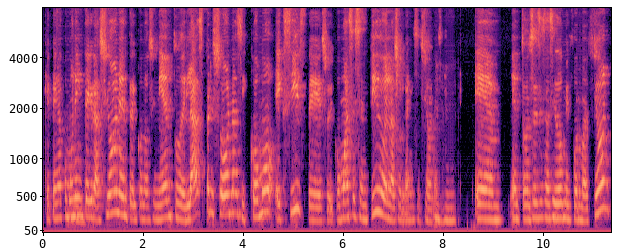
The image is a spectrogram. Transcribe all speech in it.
que tenga como una integración entre el conocimiento de las personas y cómo existe eso y cómo hace sentido en las organizaciones. Em, entonces esa ha sido mi formación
